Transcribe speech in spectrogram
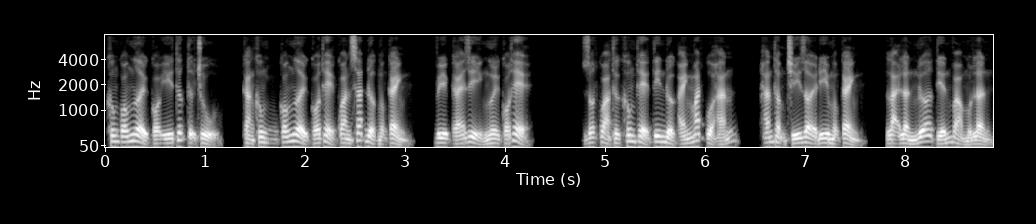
không có người có ý thức tự chủ, càng không có người có thể quan sát được mộng cảnh, vì cái gì ngươi có thể? Rốt quả thực không thể tin được ánh mắt của hắn hắn thậm chí rời đi mộng cảnh, lại lần nữa tiến vào một lần.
